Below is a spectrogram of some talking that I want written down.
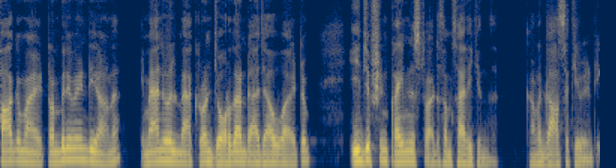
ഭാഗമായി ട്രംപിന് വേണ്ടിയാണ് ഇമാനുവൽ മാക്രോൺ ജോർദാൻ രാജാവുമായിട്ടും ഈജിപ്ഷ്യൻ പ്രൈം മിനിസ്റ്ററുമായിട്ട് സംസാരിക്കുന്നത്. കാരണം ഗാസയ്ക്ക് വേണ്ടി.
